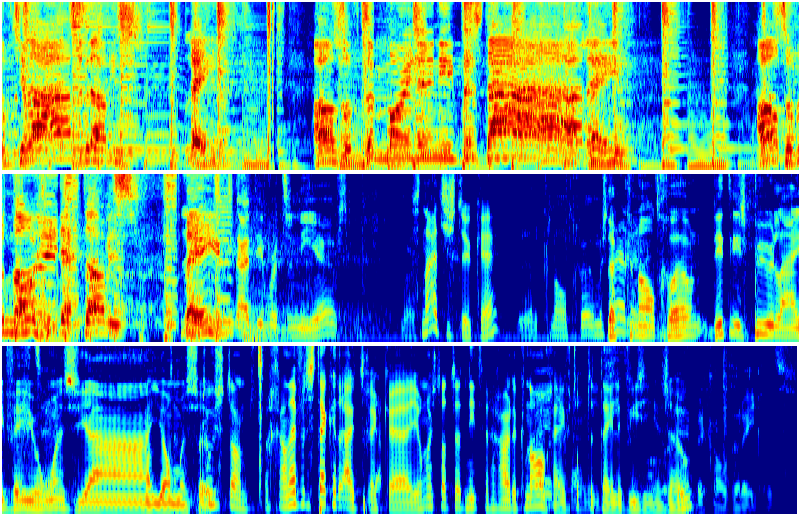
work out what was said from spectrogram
Alsof het je laatste dag is. Leef. Alsof de morgen niet bestaat. Leef. Alsof het nooit echt af is. Leef. Nou, dit wordt er niet, hè? Snaartjestuk, hè? Dat knalt gewoon Dat knalt gewoon. Dit is puur live, hè, jongens. Ja, jammer zo. Toestand. We gaan even de stekker eruit trekken, eh, jongens, dat het niet een harde knal Nee, dat geeft op de niet. televisie en Dat zo. heb ik al geregeld.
